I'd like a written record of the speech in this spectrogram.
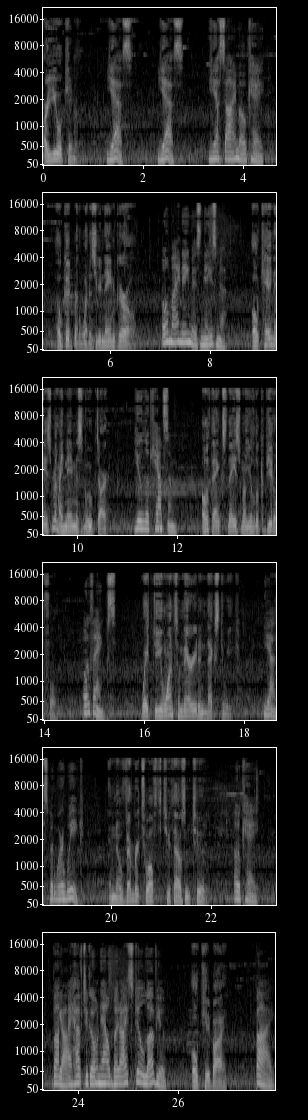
Are you okay, Mer? Yes. Yes. Yes, I'm okay. Oh, good. What is your name, girl? Oh, my name is Nazma. Okay, Nazma, my name is Mukhtar. You look handsome. Oh, thanks, Nazma, you look beautiful. Oh, thanks. Wait, do you want to marry in next week? Yes, but we're weak. In November 12th, 2002. Okay. Bye. I have to go now, but I still love you. Okay, bye. Bye.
